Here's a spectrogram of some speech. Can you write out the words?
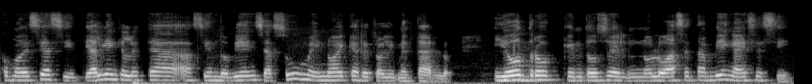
como decía Cintia, alguien que lo esté haciendo bien se asume y no hay que retroalimentarlo? Y otro que entonces no lo hace tan bien, a ese sí.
